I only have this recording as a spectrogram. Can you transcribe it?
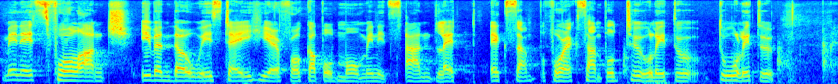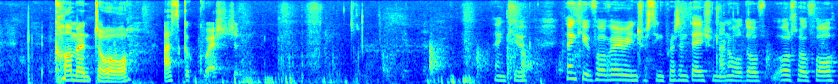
minutes for lunch, even though we stay here for a couple more minutes and let example, for example, Tuuli to, Tuuli to comment or ask a question. Thank you. Thank you for a very interesting presentation and also for,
